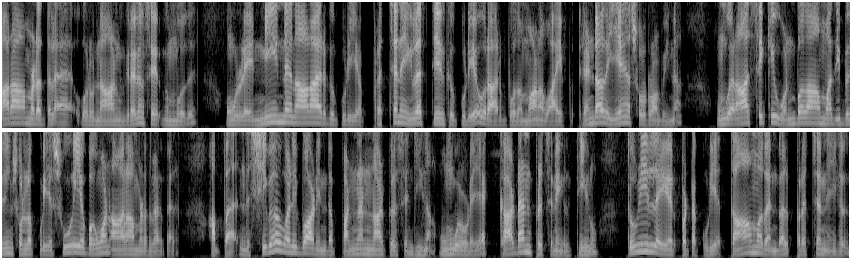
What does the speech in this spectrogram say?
ஆறாம் இடத்துல ஒரு நான்கு கிரகம் சேர்க்கும்போது உங்களுடைய நீண்ட நாளாக இருக்கக்கூடிய பிரச்சனைகளை தீர்க்கக்கூடிய ஒரு அற்புதமான வாய்ப்பு. ரெண்டாவது ஏன் சொல்கிறோம் அப்படின்னா உங்கள் ராசிக்கு ஒன்பதாம் அதிபதினு சொல்லக்கூடிய சூரிய பகவான் ஆறாம் இடத்துல இருக்கார். அப்போ இந்த சிவ வழிபாடு இந்த பன்னெண்டு நாட்கள் செஞ்சிங்கன்னா உங்களுடைய கடன் பிரச்சனைகள் தீரும். தொழிலில் ஏற்பட்டக்கூடிய தாமதங்கள் பிரச்சனைகள்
